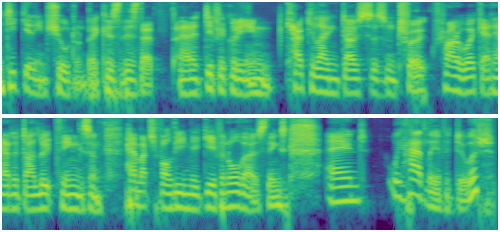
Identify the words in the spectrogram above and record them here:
Particularly in children, because there's that uh, difficulty in calculating doses and tr- trying to work out how to dilute things and how much volume you give and all those things. And we hardly ever do it.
